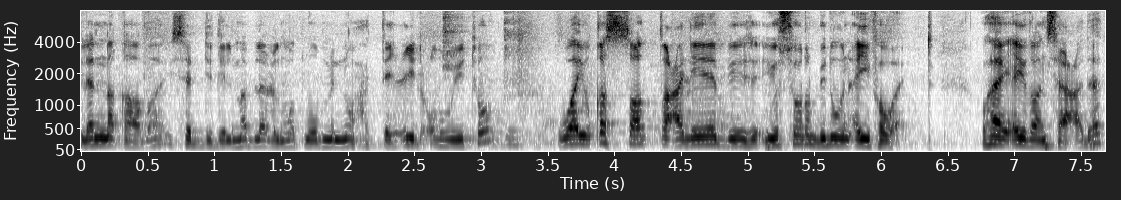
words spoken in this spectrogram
للنقابة يسدد المبلغ المطلوب منه حتى يعيد عضويته ويقسط عليه بيسر بدون أي فوائد. وهي أيضا ساعدت.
